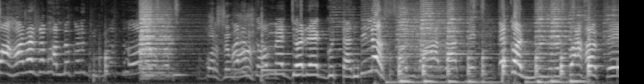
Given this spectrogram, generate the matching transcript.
পাহারাটা ভালো করে দিল তো। বর্ষে মা? তুমি জোরে গুতান দিল সন্ধ্যা রাতে। এখন নুনুর বাহাপে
